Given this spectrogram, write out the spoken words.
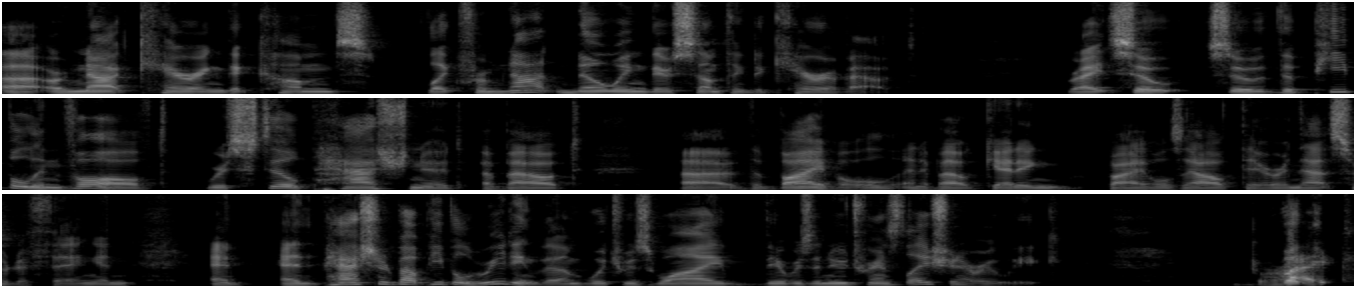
uh, or not caring that comes like from not knowing there's something to care about, right? So so the people involved were still passionate about uh, the Bible and about getting Bibles out there and that sort of thing, and and and passionate about people reading them, which was why there was a new translation every week. Right. But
